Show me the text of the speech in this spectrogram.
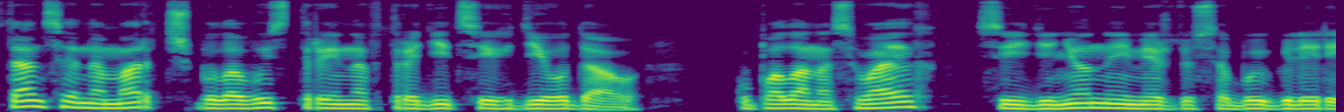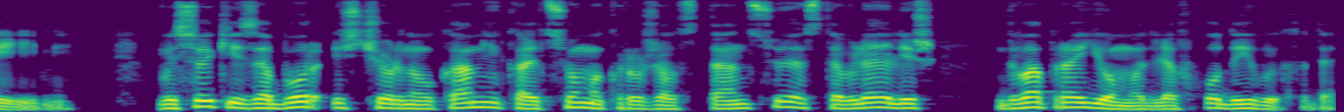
Станция на Мардж была выстроена в традициях Диодао. Купола на сваях, соединенные между собой галереями. Высокий забор из черного камня кольцом окружал станцию, оставляя лишь два проема для входа и выхода.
